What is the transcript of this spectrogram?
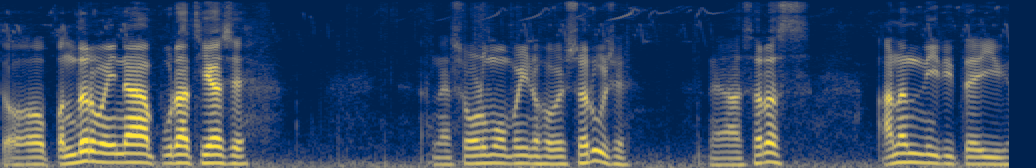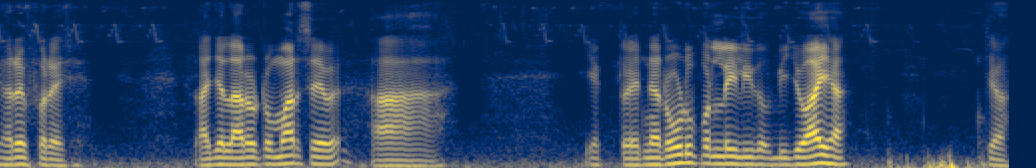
તો પંદર મહિના પૂરા થયા છે અને સોળમો મહિનો હવે શરૂ છે. અને આ સરસ આનંદની રીતે એ હરે ફરે છે. રાજે લારોટો મારશે હવે. હા, એક તો એને રોડ ઉપર લઈ લીધો, બીજો આવ્યા જા.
